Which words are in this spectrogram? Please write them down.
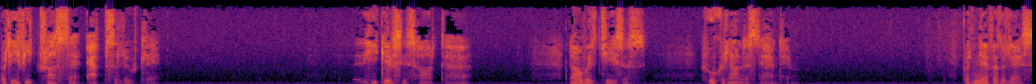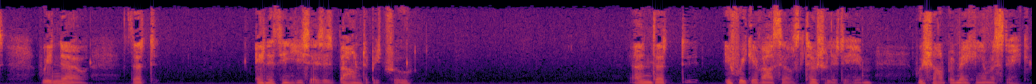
but if he trusts her absolutely, he gives his heart to her. Now with Jesus, who can understand him? But nevertheless, we know that anything he says is bound to be true. And that if we give ourselves totally to him, we shan't be making a mistake.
